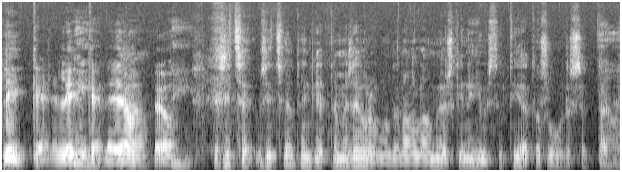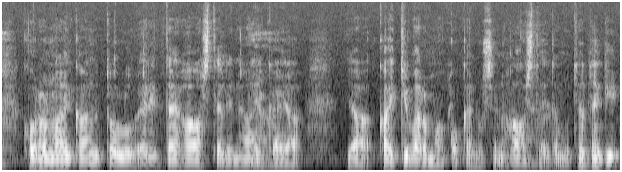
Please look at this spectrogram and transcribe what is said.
Liikkeelle, liikkeelle, niin. joo. joo. Niin. Ja sitten se, sit se jotenkin, että me seurakuntana ollaan myöskin ihmisten tietoisuudessa, että joo. korona-aika on nyt ollut erittäin haasteellinen joo. aika ja, ja kaikki varmaan on kokenut sen haasteita, mutta jotenkin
